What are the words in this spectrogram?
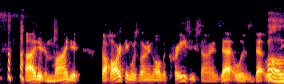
I didn't mind it. The hard thing was learning all the crazy signs. That was that was. Well, the,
